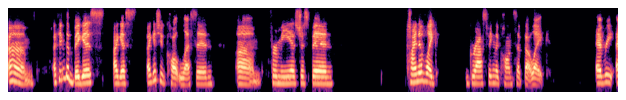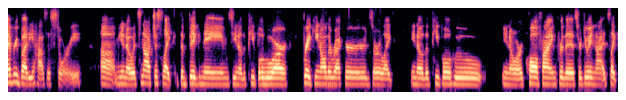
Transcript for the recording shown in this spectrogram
um i think the biggest i guess I guess you'd call it lesson um, for me has just been kind of like grasping the concept that like every everybody has a story. Um, you know, it's not just like the big names, you know, the people who are breaking all the mm-hmm. records or like, you know, the people who, you know, are qualifying for this or doing that. It's like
